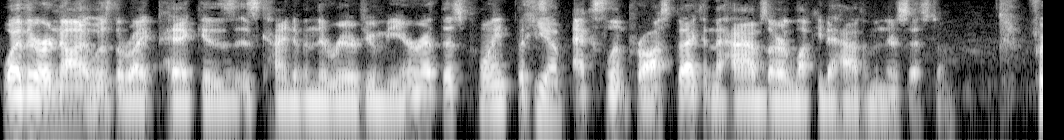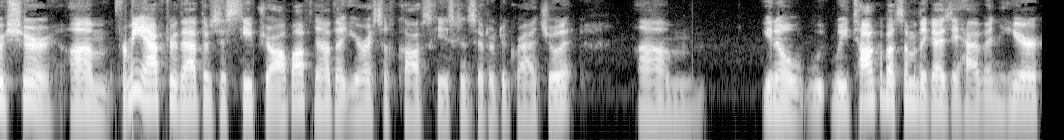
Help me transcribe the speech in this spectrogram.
whether or not it was the right pick is is kind of in the rearview mirror at this point. But he's yep. an excellent prospect, and the Habs are lucky to have him in their system. For sure. Um, for me, after that, there's a steep drop off now that Juraj Slafkovsky is considered a graduate. Um, you know, we, we, talk about some of the guys they have in here.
